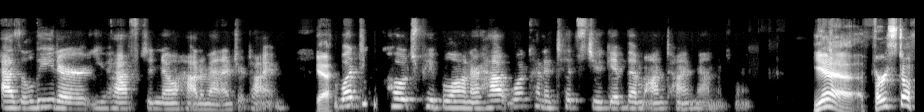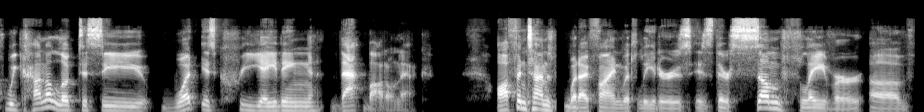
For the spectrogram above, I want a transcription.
as a leader, you have to know how to manage your time. Yeah. What do you coach people on, or how? What kind of tips do you give them on time management? Yeah. First off, we kind of look to see what is creating that bottleneck oftentimes what I find with leaders is there's some flavor of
